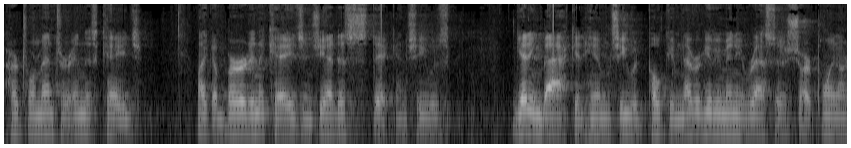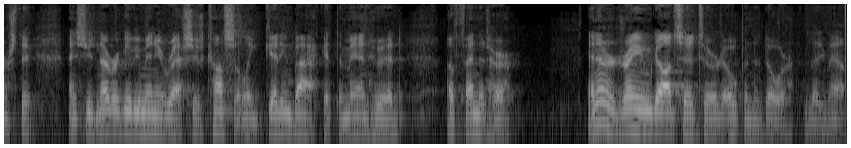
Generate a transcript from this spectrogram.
her tormentor in this cage like a bird in a cage and she had this stick and she was getting back at him. She would poke him never give him any rest at a sharp point on her stick and she'd never give him any rest. She was constantly getting back at the man who had offended her. And in her dream god said to her to open the door let him out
